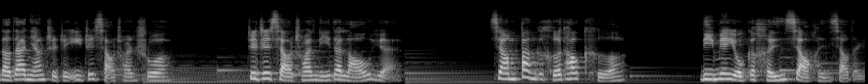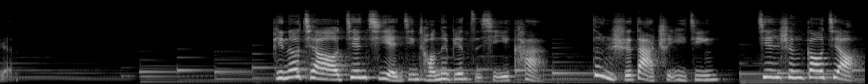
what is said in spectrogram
老大娘指着一只小船说：“这只小船离得老远，像半个核桃壳，里面有个很小很小的人。”匹诺乔尖起眼睛朝那边仔细一看，顿时大吃一惊，尖声高叫：“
